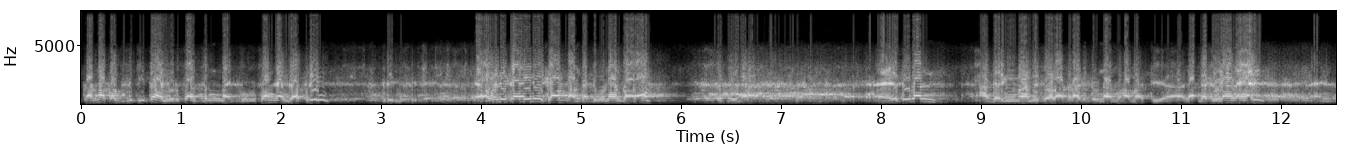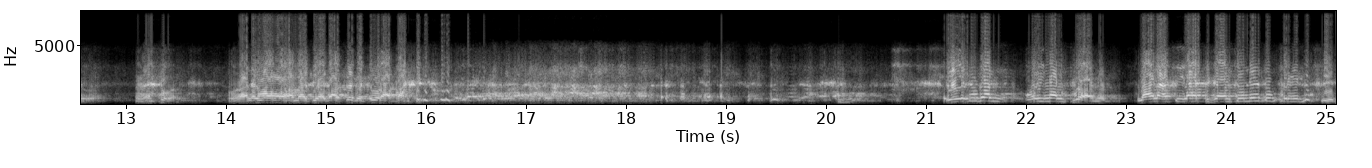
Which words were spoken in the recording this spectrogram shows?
Karena konflik kita ini urusan senang, urusan yang nggak prin, prinsip. Ya kan ini gampang, keturunan para keturunan. Nah, itu kan ada yang imami sholat terakhir keturunan Muhammadiyah. Nah, keturunan N. Mengenai mau Muhammadiyah kata ketur apa Ya itu kan ringan banget. Nah, nasihat dengan Sunni itu prinsip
